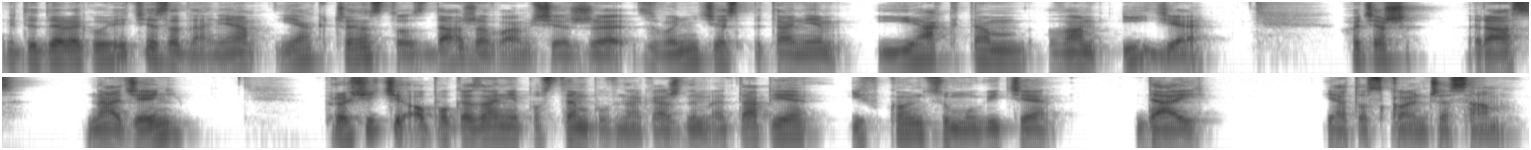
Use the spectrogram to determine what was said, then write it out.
Gdy delegujecie zadania, jak często zdarza Wam się, że dzwonicie z pytaniem, jak tam Wam idzie? Chociaż raz na dzień. Prosicie o pokazanie postępów na każdym etapie i w końcu mówicie, daj, ja to skończę sam.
